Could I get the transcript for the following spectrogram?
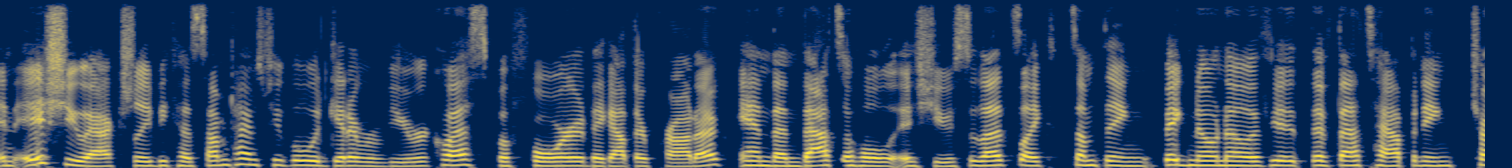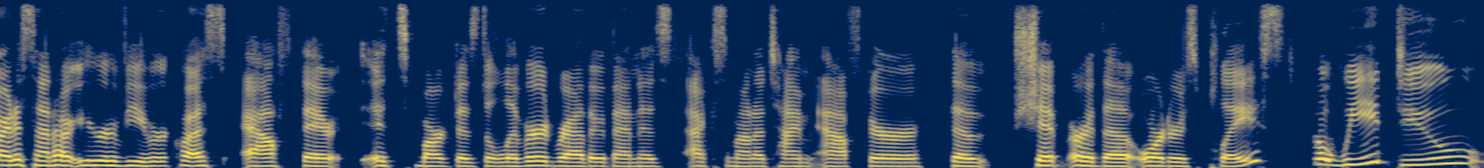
an issue actually because sometimes people would get a review request before they got their product, and then that's a whole issue. So that's like something big no no if you, if that's happening. Try to send out your review request after it's marked as delivered rather than as X amount of time after the ship or the order is placed. But we do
